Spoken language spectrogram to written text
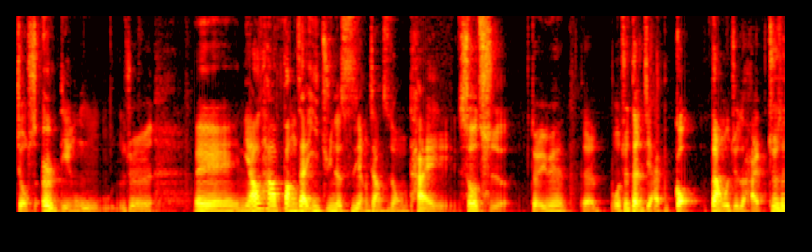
九十二点五，我觉得，诶，你要他放在义军的四洋将之中，太奢侈了。对，因为呃，我觉得等级还不够，但我觉得还就是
